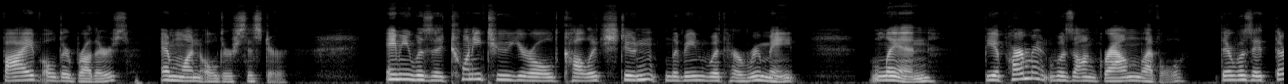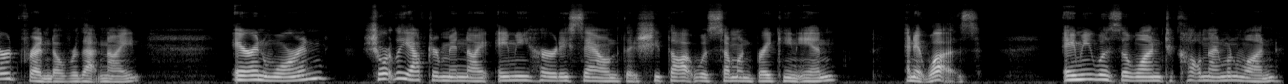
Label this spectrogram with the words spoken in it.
five older brothers and one older sister. Amy was a 22 year old college student living with her roommate, Lynn. The apartment was on ground level. There was a third friend over that night, Aaron Warren. Shortly after midnight, Amy heard a sound that she thought was someone breaking in, and it was. Amy was the one to call 911.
